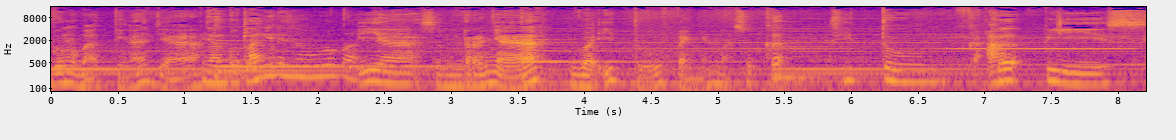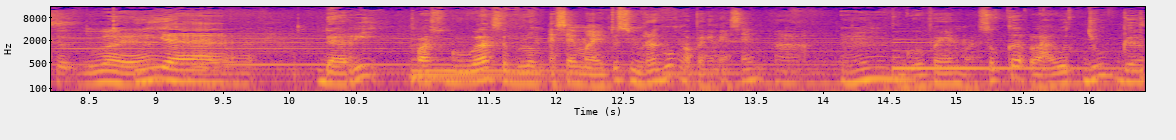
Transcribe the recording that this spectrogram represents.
gue ngebatin aja. Nyangkut lagi nih sama gue pak. iya sebenarnya gue itu pengen masuk ke situ. ke Ke- apis Ke gua ya. iya dari pas gue sebelum SMA itu sebenarnya gue nggak pengen SMA Hmm. gue pengen masuk ke laut juga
